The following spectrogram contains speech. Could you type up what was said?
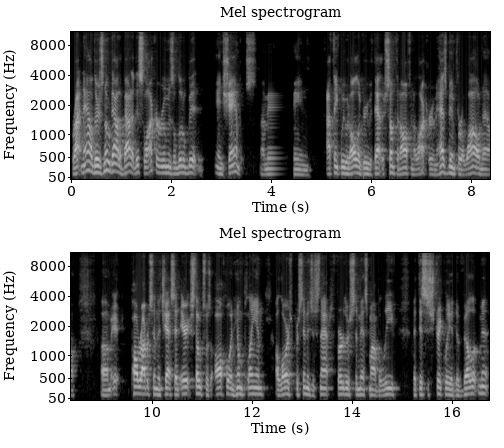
Right now, there's no doubt about it. This locker room is a little bit in shambles. I mean, I think we would all agree with that. There's something off in the locker room. It has been for a while now. Um, it, Paul Robertson in the chat said Eric Stokes was awful, and him playing a large percentage of snaps further cements my belief that this is strictly a development,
